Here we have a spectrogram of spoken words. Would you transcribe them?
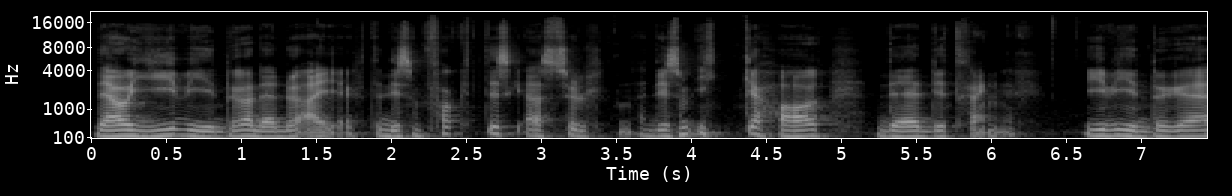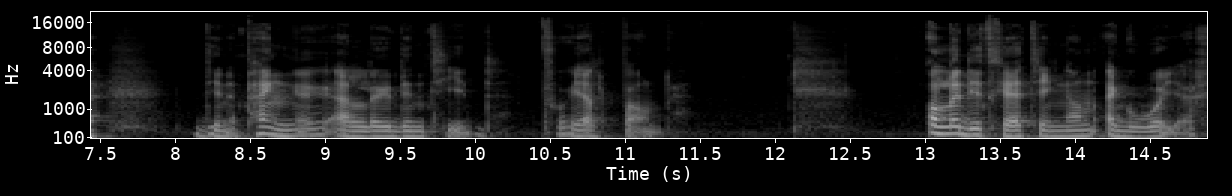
Det er å gi videre det du eier, til de som faktisk er sultne, de som ikke har det de trenger. Gi videre dine penger eller din tid for å hjelpe andre. Alle de tre tingene er gode å gjøre.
